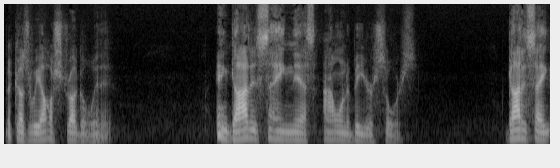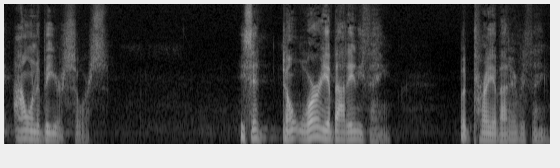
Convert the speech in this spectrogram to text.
Because we all struggle with it. And God is saying this I want to be your source. God is saying, I want to be your source. He said, Don't worry about anything, but pray about everything.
